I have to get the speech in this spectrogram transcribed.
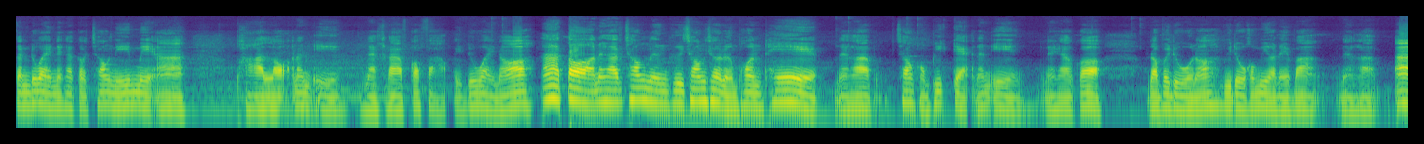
กันด้วยนะครับกับช่องนี้เมอาพาเลาะนั่นเองนะครับ ก็ฝากไปด้วยเนาะอ่าต่อนะครับช่องหนึ่งคือช่องเฉลิมพรเทพนะครับ ช่องของพี่แกะนั่นเองนะครับ ก็ เราไปดูเนาะวิดีโอเขามีอะไรบ้างนะครับอะ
